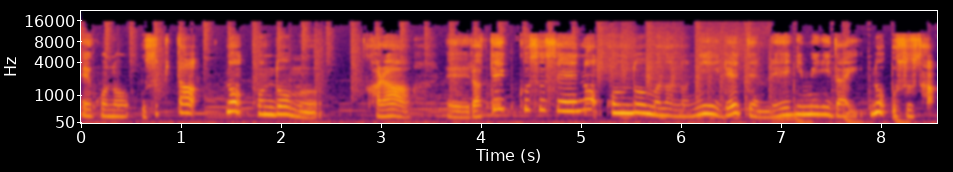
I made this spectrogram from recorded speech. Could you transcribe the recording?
えーこの薄ピタのコンドームから、えーラテックス製のコンドームなのに0.02ミリ台の薄さ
